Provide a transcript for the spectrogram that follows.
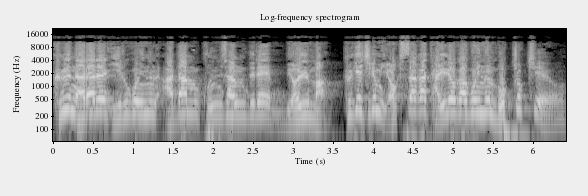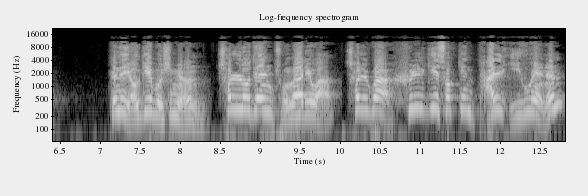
그 나라를 이루고 있는 아담 군상들의 멸망. 그게 지금 역사가 달려가고 있는 목적지예요. 그런데 여기에 보시면 철로 된 종아리와 철과 흙이 섞인 발 이후에는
